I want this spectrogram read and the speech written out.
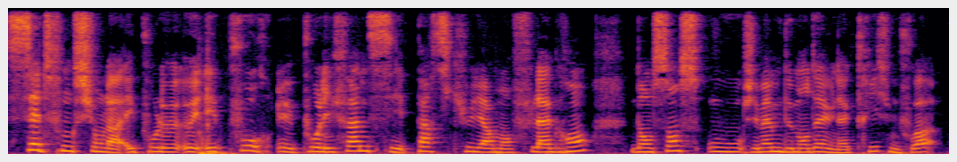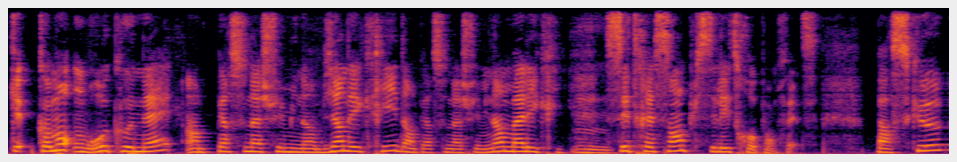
cette fonction-là. Et, pour le, et, pour, et pour les femmes, c'est particulièrement flagrant dans le sens où j'ai même demandé à une actrice une fois que- comment on reconnaît un personnage féminin bien écrit d'un personnage féminin mal écrit. hmm. C'est très simple, c'est les tropes en fait. Parce que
